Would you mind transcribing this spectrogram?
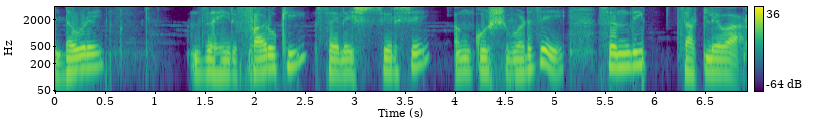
डवरे जहीर फारुकी शैलेश शिरशे अंकुश वडजे संदीप चाटलेवार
